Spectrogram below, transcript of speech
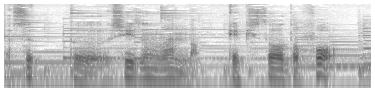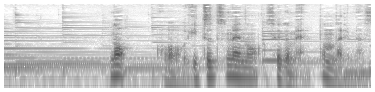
パスシーズン1のエピソード4の5つ目のセグメントになります。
